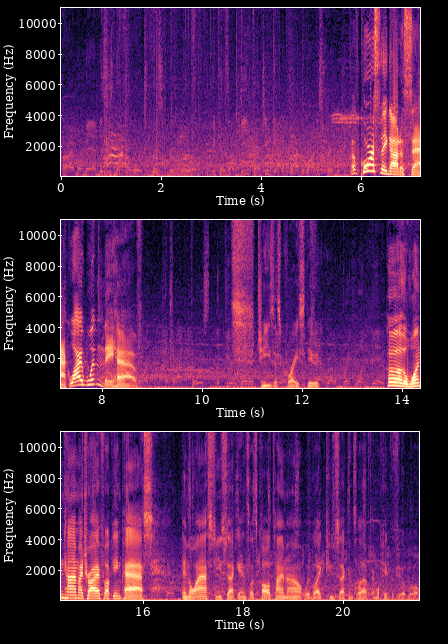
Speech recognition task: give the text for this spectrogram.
All right, my man, this is now where it's risk reward because on defense you've got to crowd the line of scrimmage. You Of course they got a sack. Why wouldn't they have? and try and force the field goal. Jesus Christ, dude. Can't let 'em break one big. Oh, the one time I try a fucking pass in the last few seconds. Let's call a timeout with like two seconds left, and we'll kick the field goal.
